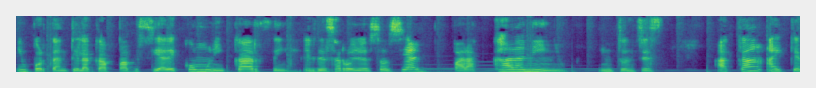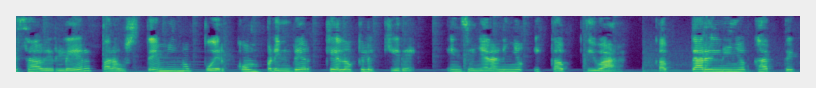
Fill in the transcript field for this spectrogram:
importante la capacidad de comunicarse, el desarrollo social para cada niño. Entonces, acá hay que saber leer para usted mismo poder comprender qué es lo que le quiere enseñar al niño y captivar. Captar el niño capte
